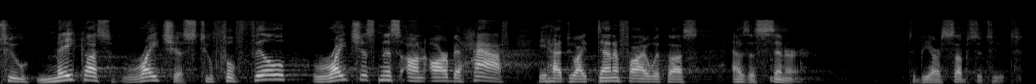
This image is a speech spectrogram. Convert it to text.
to make us righteous, to fulfill righteousness on our behalf, he had to identify with us as a sinner, to be our substitute.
